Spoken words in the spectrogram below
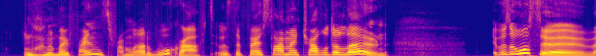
one of my friends from World of Warcraft. It was the first time I traveled alone. It was awesome.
